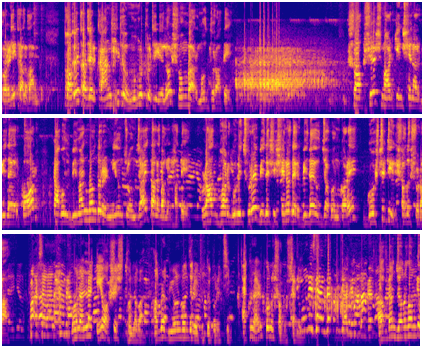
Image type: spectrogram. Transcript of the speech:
করেনি তালেবান। তবে তাদের কাঙ্ক্ষিত মুহূর্তটি এলো সোমবার মধ্যরাতে। সবশেষ মার্কিন সেনার বিদায়ের পর কাবুল বিমানবন্দরের নিয়ন্ত্রণ যায় তালেবানের হাতে। রাতভর গুলি ছুড়ে বিদেশি সেনাদের বিদায় উদযাপন করে গোষ্ঠীটির সদস্যরা। আল্লাহকে অশেষ ধন্যবাদ। আমরা বিমানবন্দরে যুদ্ধ করেছি। এখন আর কোনো সমস্যা নেই। আফগান জনগণকে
